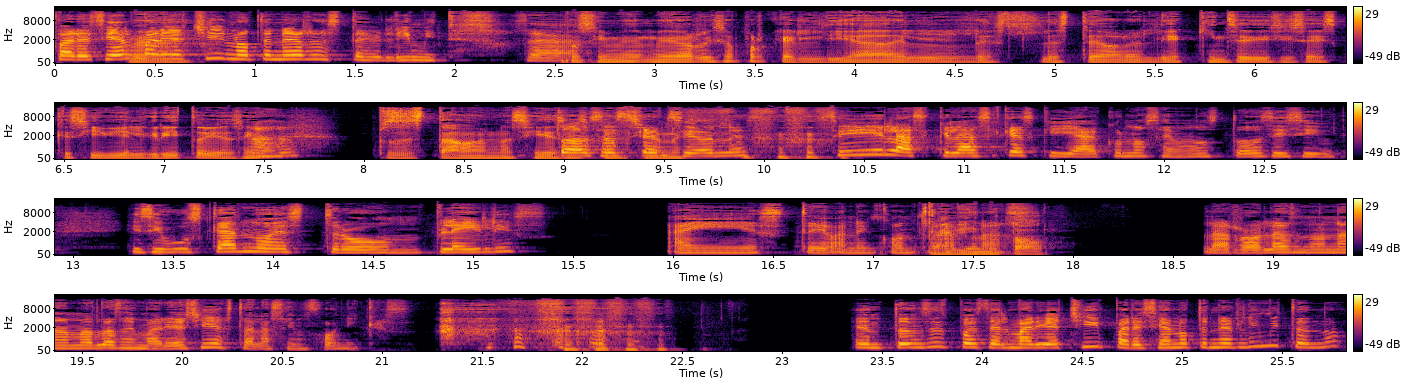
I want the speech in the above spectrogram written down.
Parecía el mariachi no tener este límites. O sea, Pues sí, me, me dio risa porque el día del es- este ahora, el día 15, 16, que sí vi el grito y así, ajá, pues estaban así esas todas esas canciones. canciones. Sí, las clásicas que ya conocemos todos. Y si, y si buscan nuestro playlist, ahí este, van a encontrar las, todo. las rolas, no nada más las de mariachi, hasta las sinfónicas. Entonces, pues el mariachi parecía no tener límites, ¿no?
